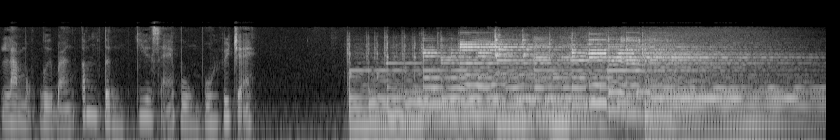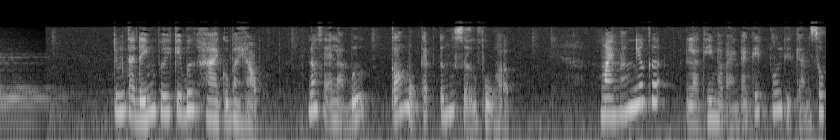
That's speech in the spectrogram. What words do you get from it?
làm một người bạn tâm tình chia sẻ buồn vui với trẻ. Chúng ta đến với cái bước 2 của bài học. Nó sẽ là bước có một cách ứng xử phù hợp. May mắn nhất á, là khi mà bạn đã kết nối được cảm xúc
